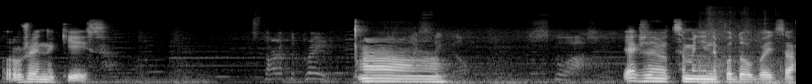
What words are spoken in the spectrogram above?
Оружейний кейс. А, як же це мені не подобається.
